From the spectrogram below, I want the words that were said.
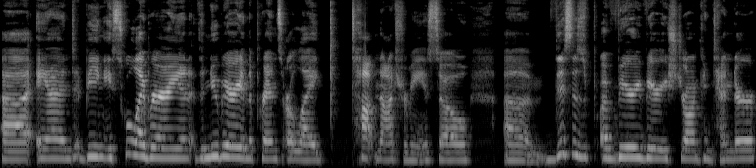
Uh, and being a school librarian, the Newbery and the Printz are like top notch for me. So um, this is a very, very strong contender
